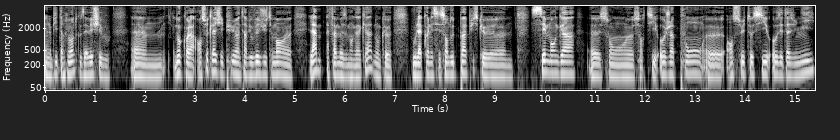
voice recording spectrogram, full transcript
la petite imprimante que vous avez chez vous. donc voilà. Ensuite là, j'ai pu interviewer justement la, la fameuse Donc euh, vous la connaissez sans doute pas puisque euh, ces mangas euh, sont sortis au Japon, ensuite aussi aux États-Unis,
